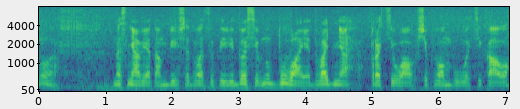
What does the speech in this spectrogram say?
Ну, насняв я там більше 20 відосів. Ну, буває, два дня працював, щоб вам було цікаво.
